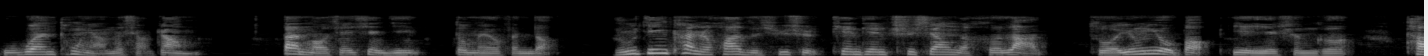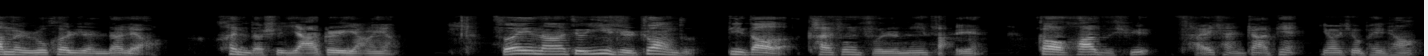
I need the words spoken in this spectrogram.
无关痛痒的小账目，半毛钱现金都没有分到。如今看着花子虚是天天吃香的喝辣的，左拥右抱，夜夜笙歌，他们如何忍得了？恨的是牙根痒痒。所以呢，就一纸状子递到了开封府人民法院，告花子虚财产诈骗，要求赔偿。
